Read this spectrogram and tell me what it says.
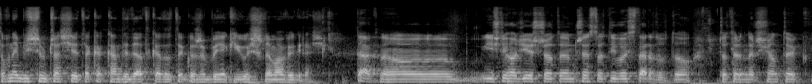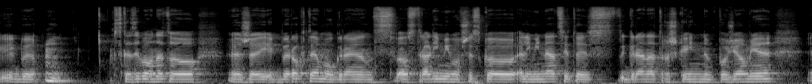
to w najbliższym czasie taka kandydatka do tego, żeby jakiegoś szlema wygrać. Tak, no jeśli chodzi jeszcze o tę częstotliwość startów, to, to trener Świątek jakby wskazywał na to, że jakby rok temu grając w Australii, mimo wszystko eliminacje to jest gra na troszkę innym poziomie, e,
